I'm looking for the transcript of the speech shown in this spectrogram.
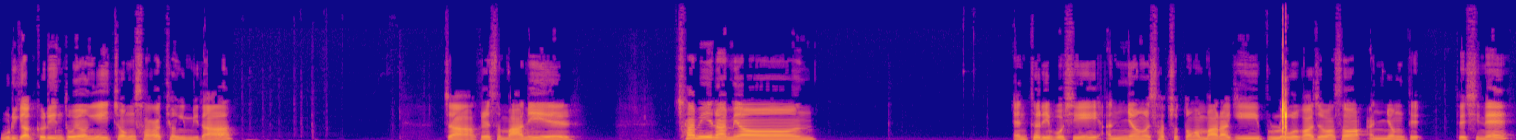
우리가 그린 도형이 정사각형입니다. 자, 그래서 만일 참이라면 엔트리봇이 안녕을 4초 동안 말하기 블록을 가져와서 안녕 대, 대신에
